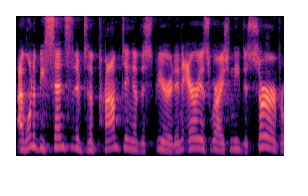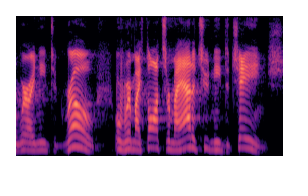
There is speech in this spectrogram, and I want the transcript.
I want to be sensitive to the prompting of the Spirit in areas where I need to serve or where I need to grow or where my thoughts or my attitude need to change.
